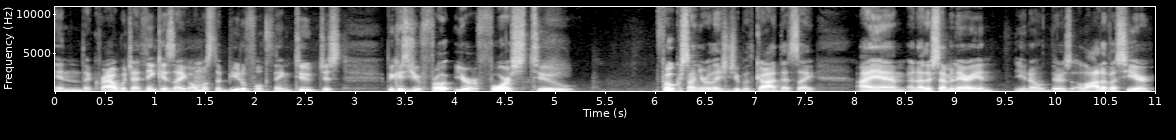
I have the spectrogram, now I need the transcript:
in the crowd which i think is like almost a beautiful thing too just because you're you're forced to focus on your relationship with god that's like i am another seminarian you know there's a lot of us here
